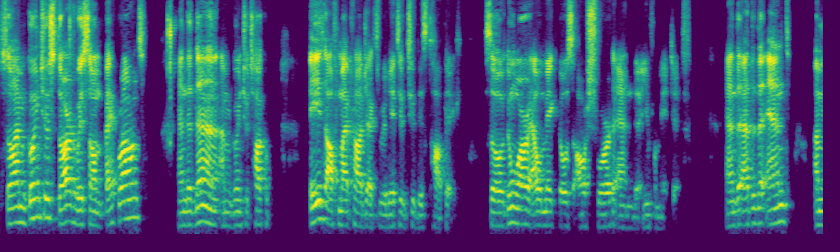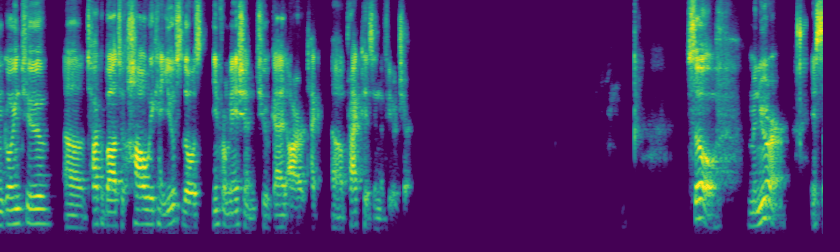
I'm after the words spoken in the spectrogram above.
So I'm going to start with some background, and then I'm going to talk eight of my projects related to this topic. So don't worry, I will make those all short and informative. And at the end, I'm going to uh, talk about how we can use those information to guide our tech, uh, practice in the future. So manure is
